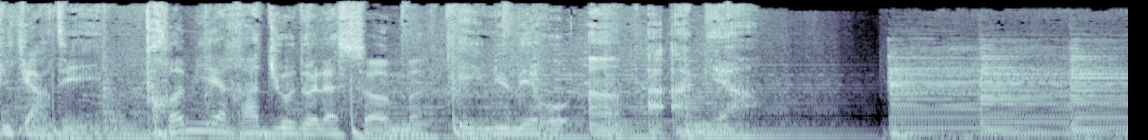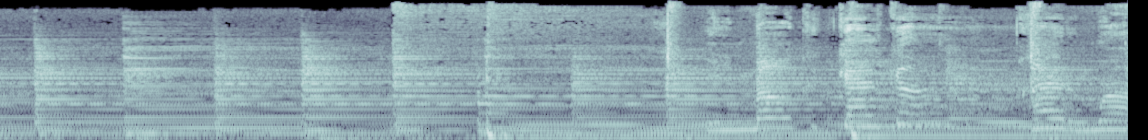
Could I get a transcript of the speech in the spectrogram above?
Picardie, première radio de la Somme et numéro 1 à Amiens. Il manque quelqu'un près de moi.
